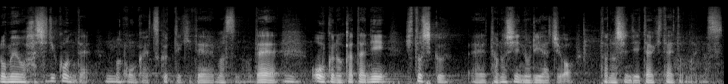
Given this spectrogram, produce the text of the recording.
路面を走り込んで、うん、まあ、今回作ってきてますので、うん、多くの方に等しく、えー、楽しい乗り味を楽しんでいただきたいと思います。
